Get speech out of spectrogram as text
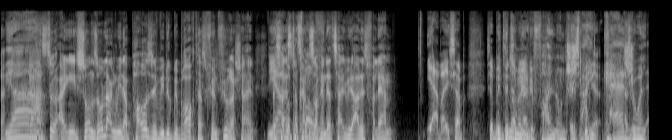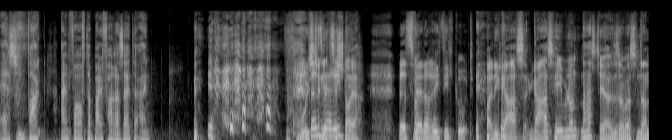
Da Ja. hast du eigentlich schon so lange wieder Pause, wie du gebraucht hast für einen Führerschein. Das Ja, heißt, du kannst auch in der Zeit wieder alles verlernen. Ja, aber ich hab, ich hab, ich Bitte bin tu aber mir einen Gefallen und steig ja- casual as fuck einfach auf der Beifahrerseite ein. Wo ist denn jetzt die richtig- Steuer? Das wäre doch richtig gut. Weil die Gas, Gashebel unten hast du ja und sowas. Und dann,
